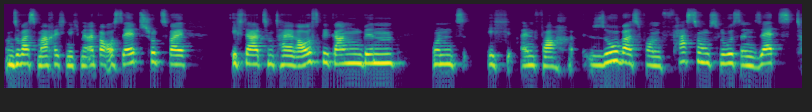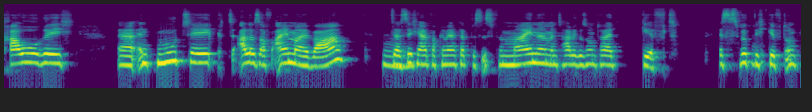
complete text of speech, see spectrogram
Und sowas mache ich nicht mehr. Einfach aus Selbstschutz, weil ich da zum Teil rausgegangen bin und ich einfach sowas von fassungslos, entsetzt, traurig, äh, entmutigt, alles auf einmal war, mhm. dass ich einfach gemerkt habe, das ist für meine mentale Gesundheit Gift. Es ist wirklich. Gift. Und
